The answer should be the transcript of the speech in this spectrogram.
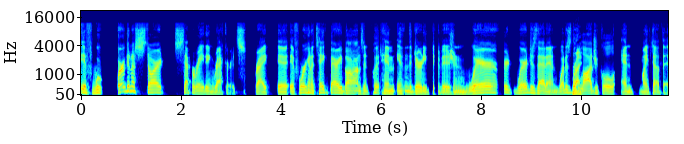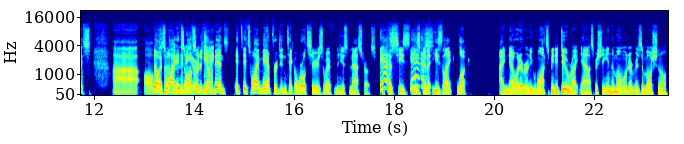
if we're, we're going to start separating records, right? If we're going to take Barry Bonds and put him in the dirty division, where where does that end? What is the right. logical end point of this? Uh, no, it's why it's also York to Yankees, jump in. It's it's why Manfred didn't take a World Series away from the Houston Astros yes, because he's yes. he's gonna he's like, look, I know what everybody wants me to do right now, especially in the moment when everybody's emotional.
